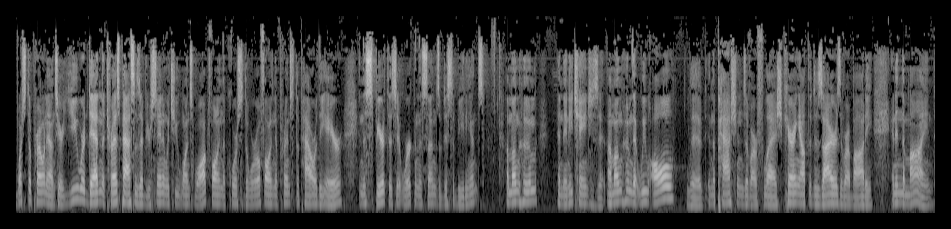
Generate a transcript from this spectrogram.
what's the pronouns here? You were dead in the trespasses of your sin in which you once walked, following the course of the world, following the prince of the power of the air, and the spirit that's at work in the sons of disobedience, among whom, and then he changes it, among whom that we all lived in the passions of our flesh, carrying out the desires of our body, and in the mind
